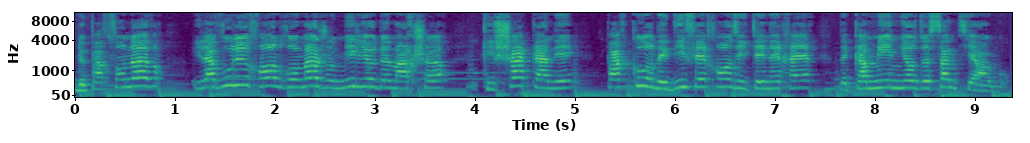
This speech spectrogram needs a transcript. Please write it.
De par son œuvre, il a voulu rendre hommage aux milliers de marcheurs qui chaque année parcourent les différents itinéraires des Caminos de Santiago.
